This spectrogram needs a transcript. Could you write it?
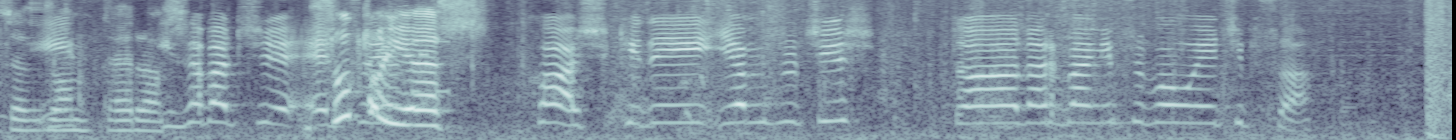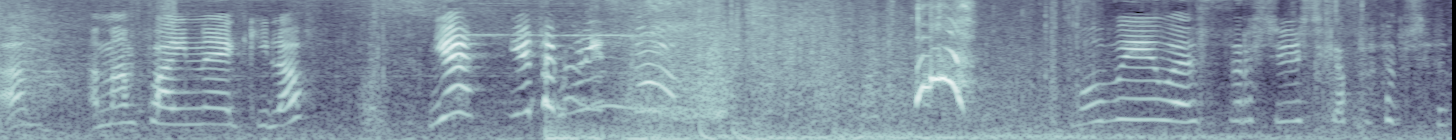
sezon teraz. I zobacz... e, Co to jest? Chodź, kiedy ją rzucisz, to normalnie przywołuje ci psa. A, a mam fajny kill off? Nie, nie tak blisko! Mówiłem, straciłeś kapę przed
